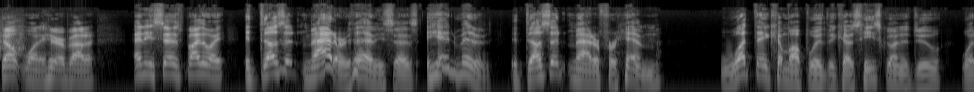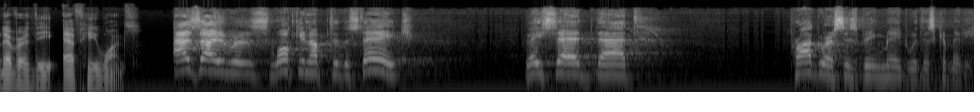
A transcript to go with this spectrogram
don't want to hear about it. And he says, by the way, it doesn't matter then, he says, he admitted, it doesn't matter for him what they come up with because he's going to do whatever the F he wants. As I was walking up to the stage, they said that progress is being made with this committee.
